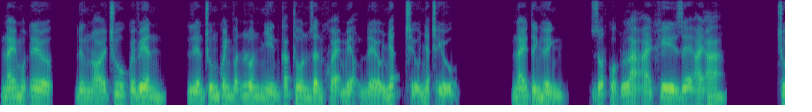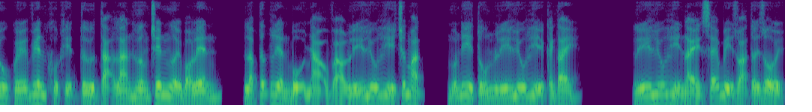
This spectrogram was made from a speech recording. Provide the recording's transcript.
Này một đều, đừng nói Chu Quế Viên, liền chung quanh vẫn luôn nhìn các thôn dân khỏe miệng đều nhất chịu nhất chịu. Nay tình hình, rốt cuộc là ai khi dễ ai a? Chu Quế Viên khụt khịt từ tạ lan hương trên người bò lên, lập tức liền bổ nhào vào Lý Hữu Hỷ trước mặt, muốn đi túm Lý Hữu Hỷ cánh tay. Lý Hữu Hỷ này sẽ bị dọa tới rồi,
